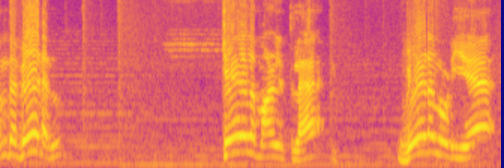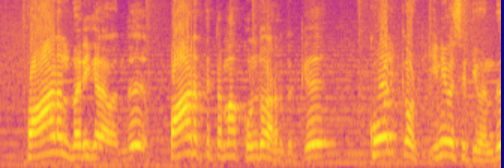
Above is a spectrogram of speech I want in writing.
அந்த வேடன் கேரள மாநிலத்தில் வேடனுடைய பாடல் வரிகளை வந்து பாடத்திட்டமாக கொண்டு வர்றதுக்கு கோழிக்கோட் யூனிவர்சிட்டி வந்து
